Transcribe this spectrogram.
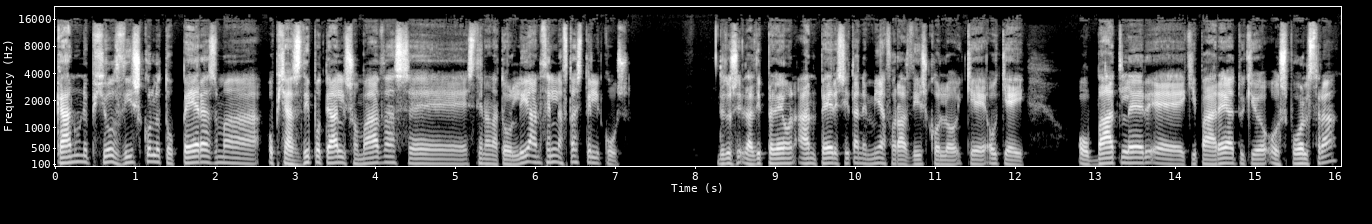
κάνουν πιο δύσκολο το πέρασμα οποιασδήποτε άλλης ομάδας ε, στην Ανατολή αν θέλει να φτάσει τελικούς. Δεν το, συ- δηλαδή πλέον αν πέρυσι ήταν μία φορά δύσκολο και οκ, ο Μπάτλερ ε, και η παρέα του και ο, ο Σπόλστρα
